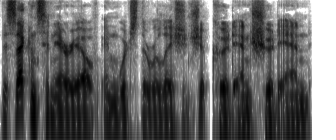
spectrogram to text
The second scenario in which the relationship could and should end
